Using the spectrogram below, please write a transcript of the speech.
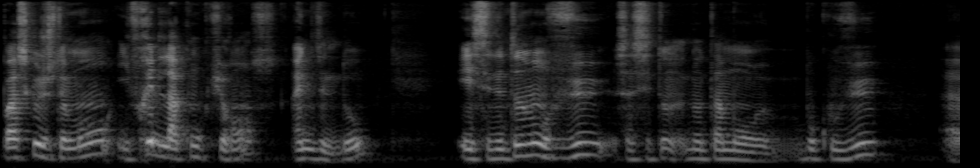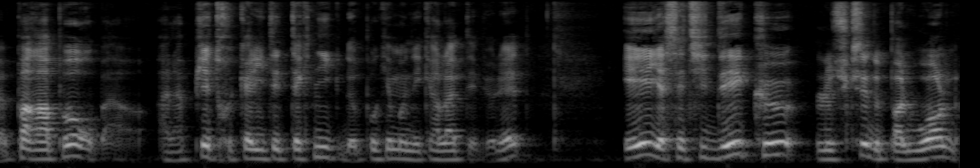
parce que justement, ils feraient de la concurrence à Nintendo, Et c'est notamment vu, ça s'est notamment beaucoup vu par rapport bah, à la piètre qualité technique de Pokémon Écarlate et Violette. Et il y a cette idée que le succès de Palworld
